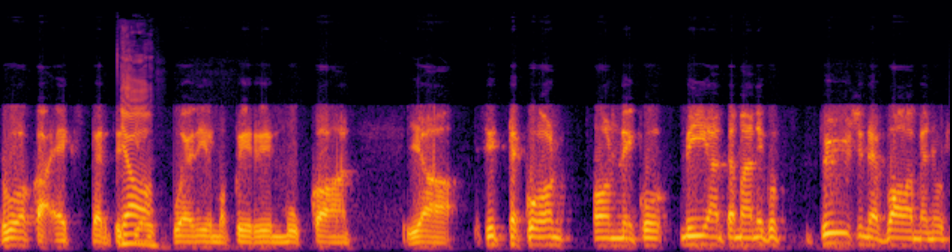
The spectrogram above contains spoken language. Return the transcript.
ruokaekspertit joukkueen ilmapiirin mukaan. Ja sitten kun on, on niin kuin liian tämä niin kuin fyysinen valmennus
